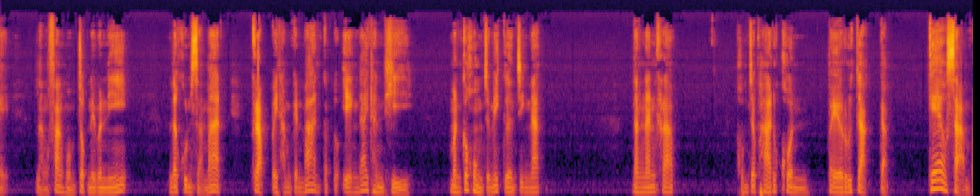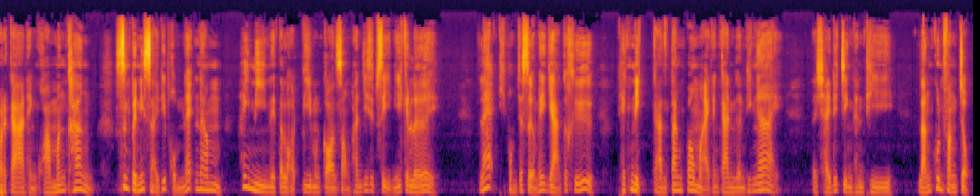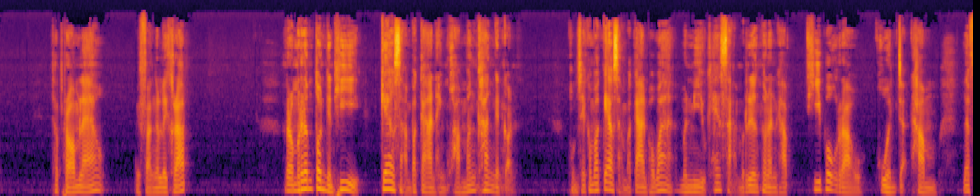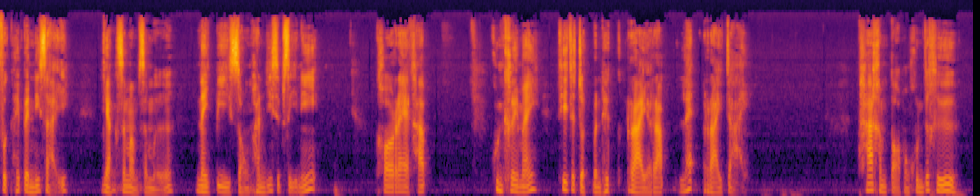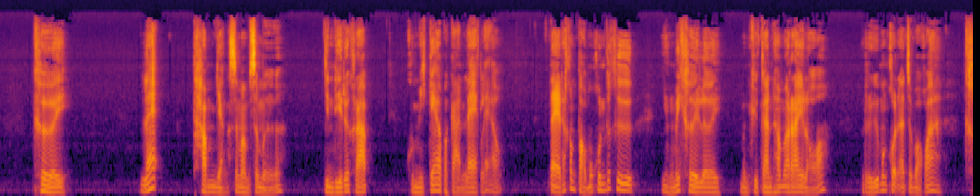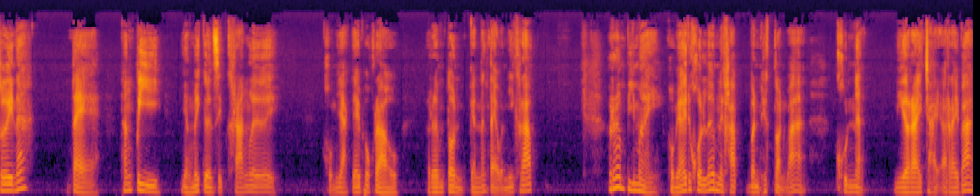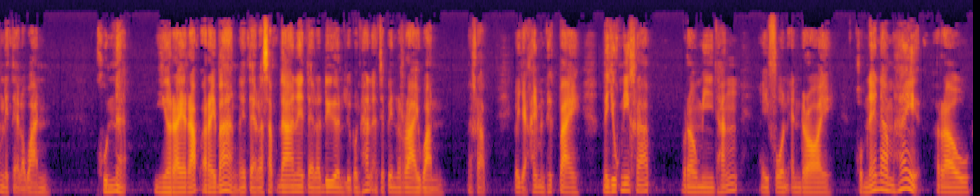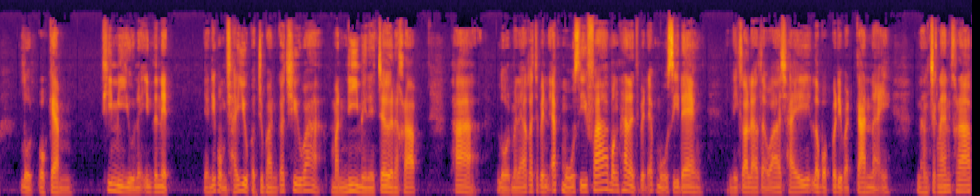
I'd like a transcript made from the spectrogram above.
หลังฟังผมจบในวันนี้ แล้วคุณสามารถกลับไปทำกันบ้านกับตัวเองได้ทันที มันก็คงจะไม่เกินจริงนัก ดังนั้นครับ ผมจะพาทุกคน ไปรู้จักกับแก้วสามประการแห่งความมั่งคั่ง ซึ่งเป็นนิสัยที่ผมแนะนำให้มีในตลอดปีมังกร 2024 นี้กันเลย และที่ผมจะเสริมให้อย่างก็คือ เทคนิคการตั้งเป้าหมายทางการเงินที่ง่าย แต่ใช้ได้จริงทันที หลังคุณฟังจบ ถ้าพร้อมแล้ว ไปฟังกันเลยครับ เรามาเริ่มต้นกันที่แก้วสามประการแห่งความมั่งคั่งกันก่อน ผมใช้คำว่าแก้วสามประการเพราะว่ามันมีอยู่แค่ 3 เรื่องเท่านั้นครับ ที่พวกเรา ควรจะทำและฝึกให้เป็นนิสัย อย่างสม่ำเสมอในปี 2024 นี้ ข้อแรกครับ คุณเคยไหมที่จะจดบันทึกรายรับและรายจ่าย ถ้าคำตอบของคุณก็คือ เคย และทำอย่างสม่ำเสมอ ยินดีด้วยครับ คุณมีแก้วประการแรกแล้ว แต่ถ้าคำตอบของคุณก็คือ ยังไม่เคยเลย มันคือการทำอะไรหรอ หรือบางคนอาจจะบอกว่า เคยนะ แต่ทั้งปียังไม่เกิน 10 ครั้งเลย ผมอยากให้พวกเราเริ่มต้นกันตั้งแต่วันนี้ครับ เริ่มปีใหม่ ผมอยากให้ทุกคนเริ่มเลยครับ บันทึกก่อนว่า คุณน่ะมีรายจ่ายอะไรบ้างในแต่ละวัน คุณน่ะมีรายรับอะไรบ้างในแต่ละสัปดาห์ในแต่ละเดือน หรือบางท่านอาจจะเป็นรายวันนะครับ ก็อยากให้บันทึกไปในยุคนี้ครับ เรามีทั้ง iPhone Android ผมแนะนำให้เราโหลดโปรแกรมที่มีอยู่ในอินเทอร์เน็ต อย่างที่ผมใช้อยู่ปัจจุบันก็ชื่อว่า Money Manager นะครับ ถ้าโหลดมาแล้วก็จะเป็นแอปหมูสีฟ้า บางท่านอาจจะเป็นแอปหมูสีแดง อันนี้ก็แล้วแต่ว่าใช้ระบบปฏิบัติการไหน หลังจากนั้นครับ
